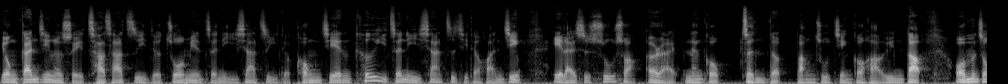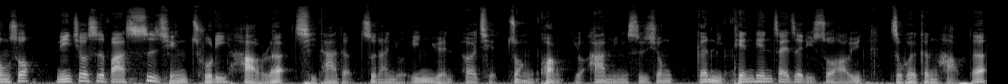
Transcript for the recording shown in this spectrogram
用干净的水擦擦自己的桌面，整理一下自己的空间，刻意整理一下自己的环境。一来是舒爽，二来能够真的帮助建构好运道。我们总说，你就是把事情处理好了，其他的自然有因缘，而且状况有阿明师兄跟你天天在这里说好运，只会更好的。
